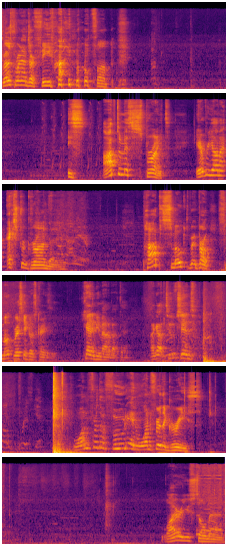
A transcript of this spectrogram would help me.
Bro's pronouns are fee, fump. is Optimus Sprite, Ariana Extra Grande, Pop Smoked Br- Bro, smoked brisket goes crazy. You can't even be mad about that. I got two chins, one for the food and one for the grease. Why are you so mad?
